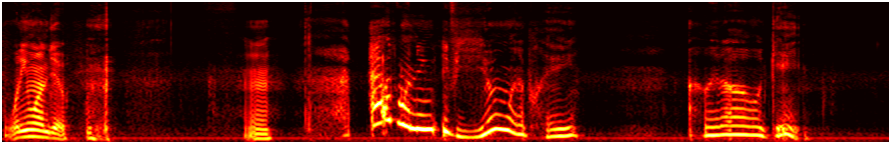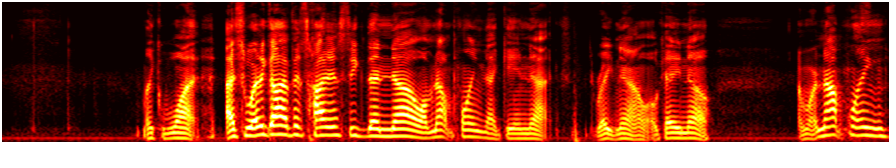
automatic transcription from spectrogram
what do you want to do? hmm. I was wondering if you want to play a little game. Like what? I swear to God, if it's hide and seek, then no, I'm not playing that game next. Right now, okay? No. And we're not playing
